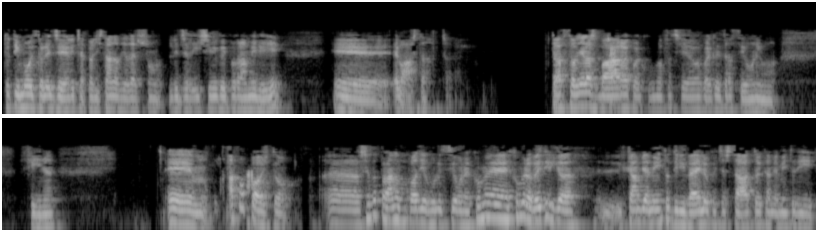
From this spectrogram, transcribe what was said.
tutti molto leggeri, cioè per gli standard di adesso sono leggerissimi quei programmi lì e, e basta. Cioè, trazioni alla sbarra, qualcuno faceva qualche trazioni, ma fine. E, ehm, a proposito, eh, sempre parlando un po' di evoluzione, come, come lo vedi il, il, cambiamento di livello che c'è stato, il cambiamento di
